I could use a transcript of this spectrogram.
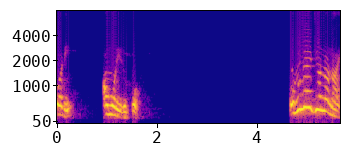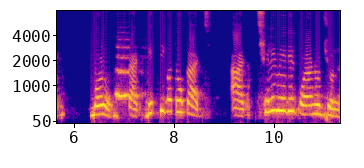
পড়ে অমরের উপর। অভিনয়ের জন্য নয়, বরং তার ব্যক্তিগত কাজ আর ছেলে মেয়েদের পড়ানোর জন্য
